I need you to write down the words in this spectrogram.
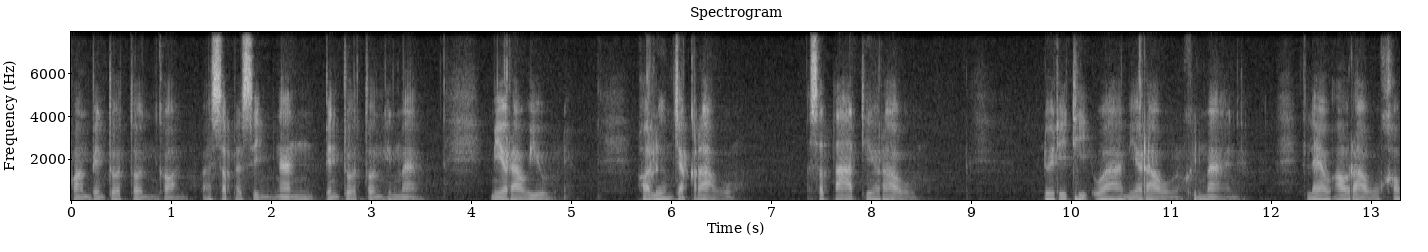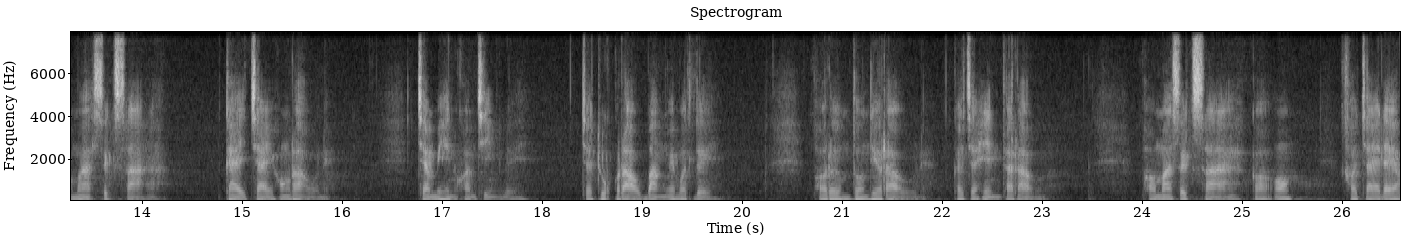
ความเป็นตัวตนก่อน ว่าสรรพสิ่งนั้นเป็นตัวตนขึ้นมา มีเราอยู่ พอเริ่มจากเราสตาร์ทที่เรา ด้วยทิฏฐิว่ามีเราขึ้นมาเนี่ย แล้วเอาเราเข้ามาศึกษากายใจของเราเนี่ยจะไม่เห็นความจริงเลย จะถูกเราบังไว้หมดเลย พอเริ่มต้นที่เราเนี่ยก็จะเห็นแต่เรา พอมาศึกษาก็อ๋อเข้าใจแล้ว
